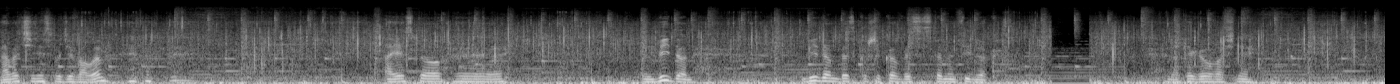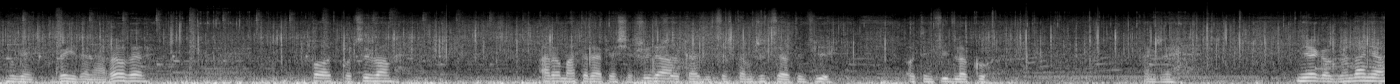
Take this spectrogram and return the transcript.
Nawet się nie spodziewałem. A jest to e, bidon. Bidon bezkoszykowy z systemem Feedlock. Dlatego właśnie mówię, wyjdę na rower, poodpoczywam, aromaterapia się przyda, przy okazji coś tam rzucę o tym, fi- o tym feedlocku. Także miłego oglądania.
